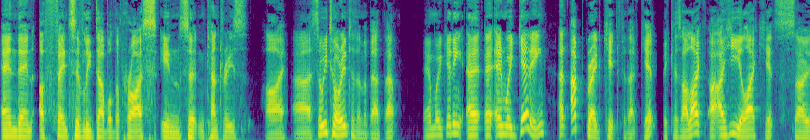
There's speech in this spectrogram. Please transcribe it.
and then offensively double the price in certain countries. high. Uh, so we tore into them about that. And we're getting a- and we're getting an upgrade kit for that kit because I like I I hear you like kits, so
